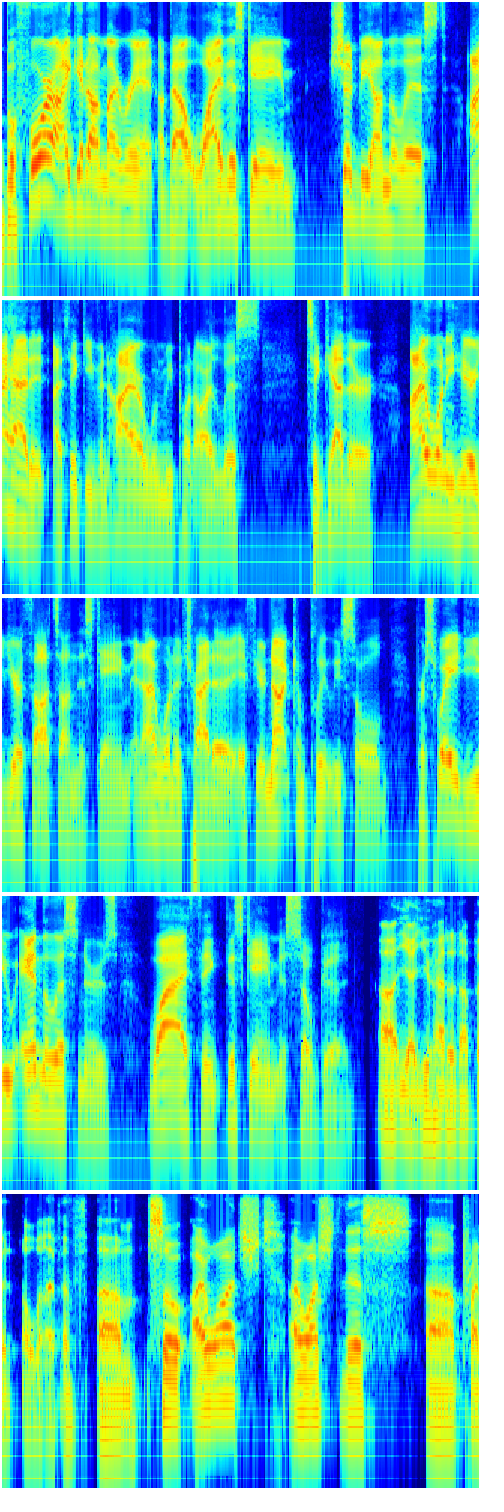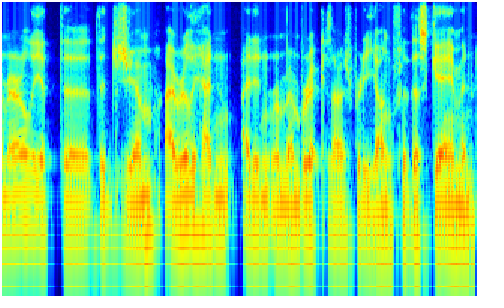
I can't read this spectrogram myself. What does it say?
Before I get on my rant about why this game should be on the list, I had it, I think, even higher when we put our lists together. I want to hear your thoughts on this game, and I want to try to, if you're not completely sold, persuade you and the listeners why I think this game is so good. Uh, yeah, you had it up at eleventh. Um, so I watched I watched this uh, primarily at the the gym. I really hadn't I didn't remember it because I was pretty young for this game, and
